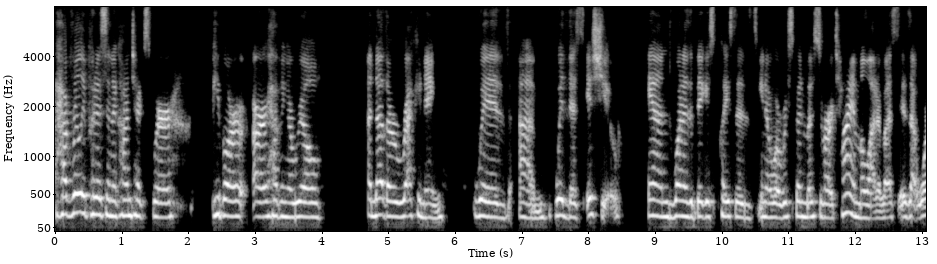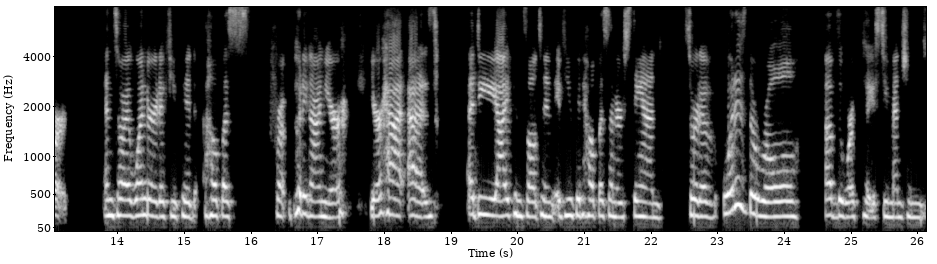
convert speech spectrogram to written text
have really put us in a context where people are are having a real another reckoning with um, with this issue and one of the biggest places you know where we spend most of our time a lot of us is at work. And so i wondered if you could help us from putting on your your hat as a dei consultant if you could help us understand sort of what is the role of the workplace? You mentioned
